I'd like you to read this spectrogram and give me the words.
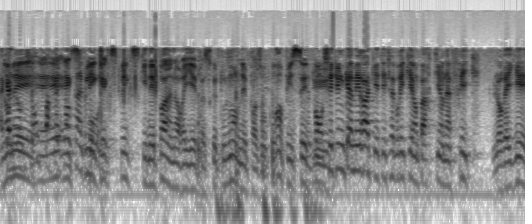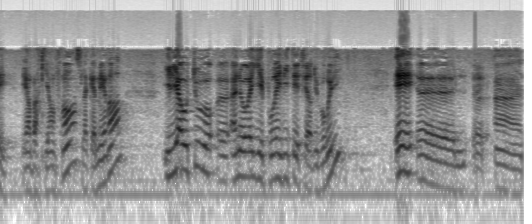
Un Non, camion mais, de son parfaitement explique, synchrone. explique ce qui n'est pas un oreiller, parce que tout le monde n'est pas au courant. Puis c'est Bon, du... c'est une caméra qui a été fabriquée en partie en Afrique, l'oreiller, et en partie en France, la caméra. Il y a autour euh, un oreiller pour éviter de faire du bruit. Et euh, euh, un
